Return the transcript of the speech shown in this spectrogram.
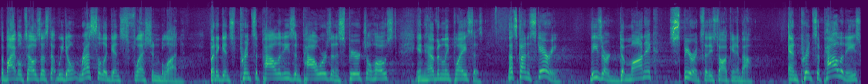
The Bible tells us that we don't wrestle against flesh and blood but against principalities and powers and a spiritual host in heavenly places. That's kind of scary. These are demonic spirits that he's talking about. And principalities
